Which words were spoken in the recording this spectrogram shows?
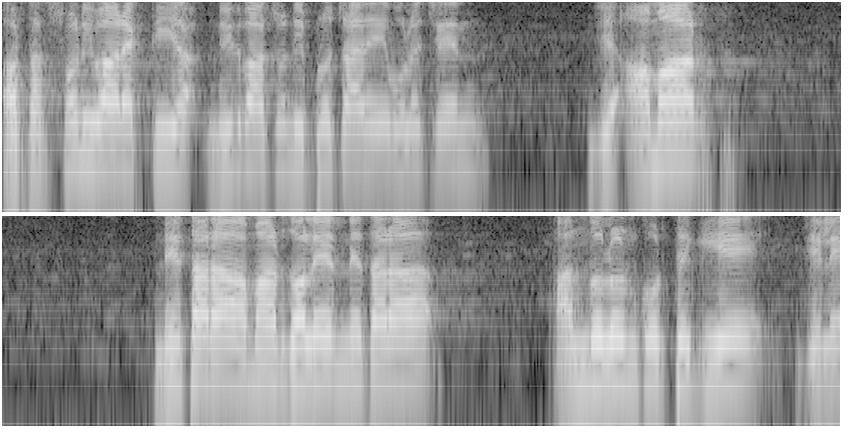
অর্থাৎ শনিবার একটি নির্বাচনী প্রচারে বলেছেন যে, আমার নেতারা, আমার দলের নেতারা আন্দোলন করতে গিয়ে জেলে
